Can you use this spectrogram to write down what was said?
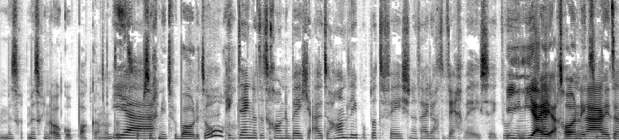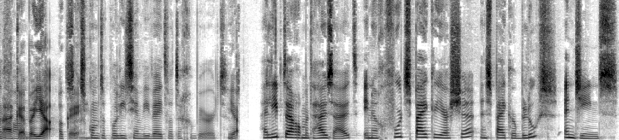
mis- misschien ook oppakken. Want dat Ja. is op zich niet verboden, toch? Ik denk dat het gewoon een beetje uit de hand liep op dat feestje. En dat hij dacht, wegwezen. Ik wil hier niet ja, ja, gewoon niks mee te maken van- hebben. Ja, oké. Straks komt de politie en wie weet wat er gebeurt. Ja. Hij liep daarom het huis uit in een gevoerd spijkerjasje, een spijkerblouse en jeans.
